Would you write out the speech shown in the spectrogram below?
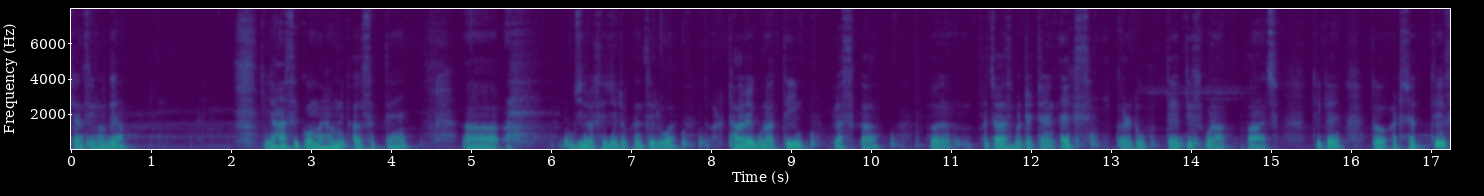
कैंसिल हो गया। यहाँ से कॉमन हम निकाल सकते हैं आ, ज़ीरो से ज़ीरो कैंसिल हुआ तो अट्ठारह गुणा तीन प्लस का पचास बटे टेन एक्स इक्वल टू तैंतीस गुणा पाँच। ठीक है? तो अठतीस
